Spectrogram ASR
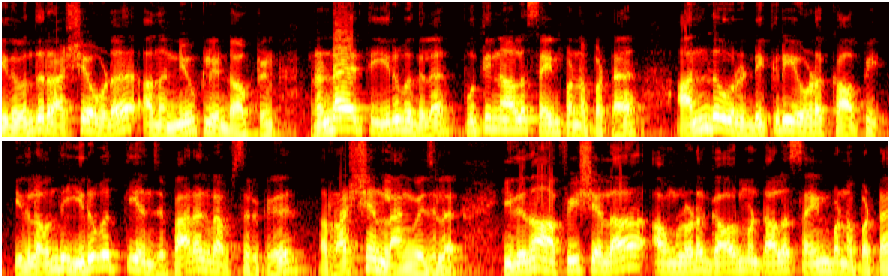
இது வந்து ரஷ்யாவோட அந்த நியூக்ளியர் டாக்டரின். ரெண்டாயிரத்தி இருபதில் புத்தினால சைன் பண்ணப்பட்ட அந்த ஒரு டிகிரியோட காப்பி. இதில் வந்து இருபத்தி அஞ்சு பேராகிராஃப்ஸ் இருக்குது ரஷ்யன் லாங்குவேஜில் இதுதான் அஃபிஷியலாக அவங்களோட கவர்மெண்ட்டால் சைன் பண்ணப்பட்ட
